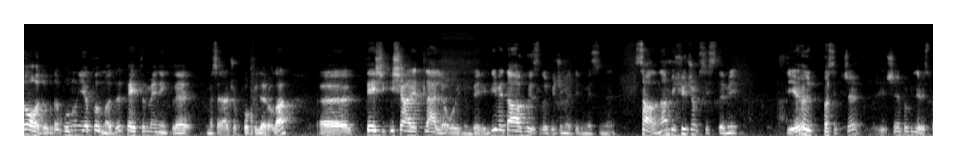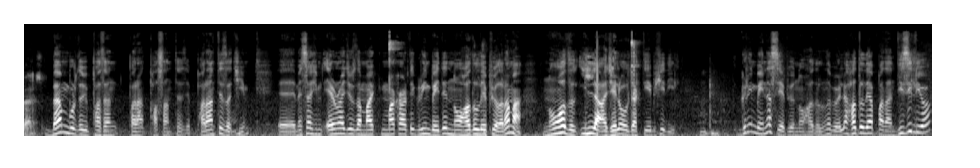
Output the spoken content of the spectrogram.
No huddle'da bunun yapılmadığı Peyton Manning'le mesela çok popüler olan e, değişik işaretlerle oyunun verildiği ve daha hızlı hücum edilmesinin sağlanan bir hücum sistemi diye basitçe şey yapabiliriz bence. Ben burada bir pasan, paran, pasantez, parantez açayım. Ee, mesela şimdi Aaron Rodgers'la Mike McCarthy Green Bay'de no huddle yapıyorlar ama no huddle illa acele olacak diye bir şey değil. Green Bay nasıl yapıyor no huddle'ını böyle? Huddle yapmadan diziliyor.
